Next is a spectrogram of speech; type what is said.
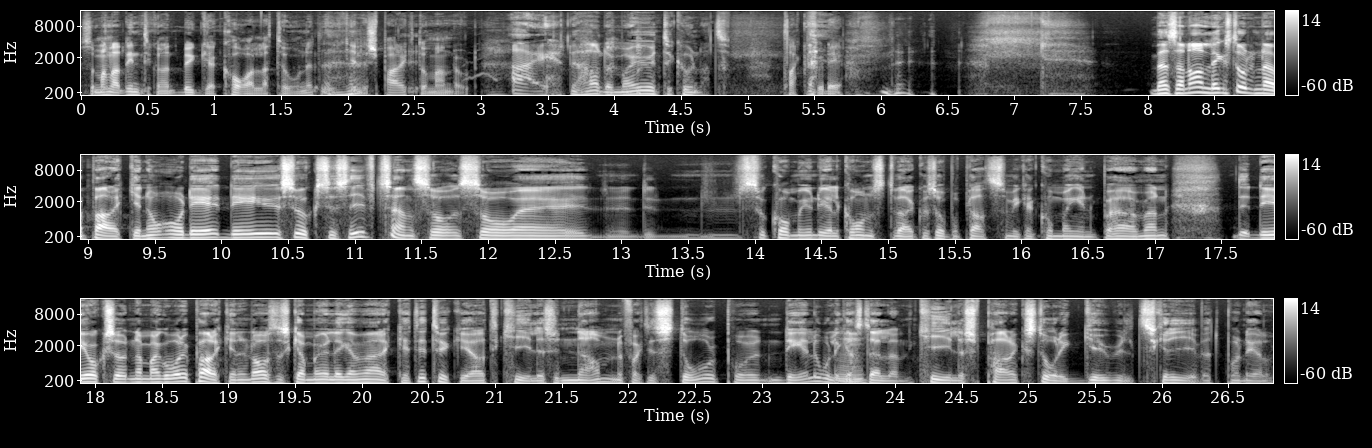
Så man hade inte kunnat bygga Karlatornet i Kielers park då med andra ord. Nej, det hade man ju inte kunnat. Tack för det. Men sen anläggs då den här parken och och det, det är ju successivt sen så, så, eh, så kommer ju en del konstverk och så på plats som vi kan komma in på här. Men det, det är också, när man går i parken idag så ska man ju lägga märke till tycker jag att Kielers namn faktiskt står på en del olika Mm. ställen. Kielers park står i gult skrivet på en del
